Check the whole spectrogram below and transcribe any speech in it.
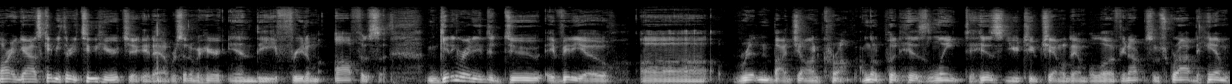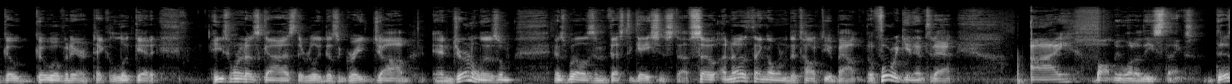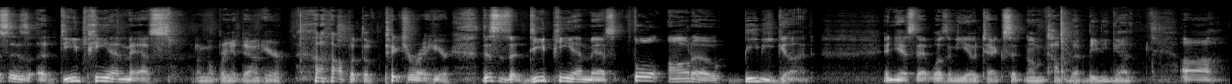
All right, guys, KB32 here. Check it out. We're sitting over here in the Freedom Office. I'm getting ready to do a video uh, written by John Crump. I'm going to put his link to his YouTube channel down below. If you're not subscribed to him, go go over there and take a look at it. He's one of those guys that really does a great job in journalism as well as investigation stuff. So another thing I wanted to talk to you about before we get into that, I bought me one of these things. This is a DPMS. I'm going to bring it down here. I'll put the picture right here. This is a DPMS full auto BB gun. And yes, that was an EOTech sitting on top of that BB gun. Uh,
